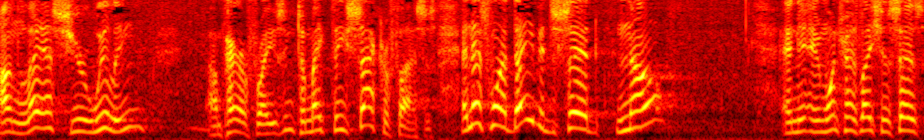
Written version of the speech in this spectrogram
unless you're willing, I'm paraphrasing, to make these sacrifices. And that's why David said, no. And in one translation says,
